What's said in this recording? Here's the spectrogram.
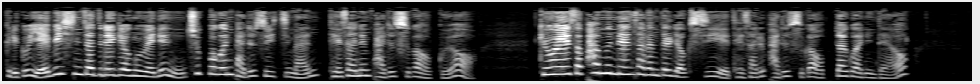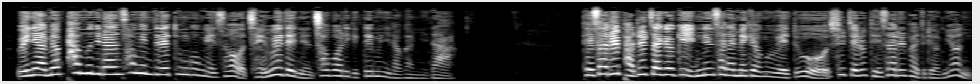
그리고 예비 신자들의 경우에는 축복은 받을 수 있지만 대사는 받을 수가 없고요. 교회에서 파문된 사람들 역시 대사를 받을 수가 없다고 하는데요. 왜냐하면 파문이란 성인들의 통공에서 제외되는 처벌이기 때문이라고 합니다. 대사를 받을 자격이 있는 사람의 경우에도 실제로 대사를 받으려면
